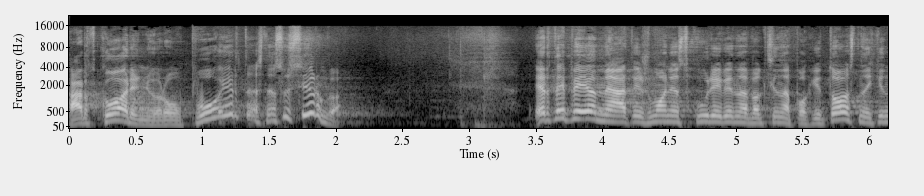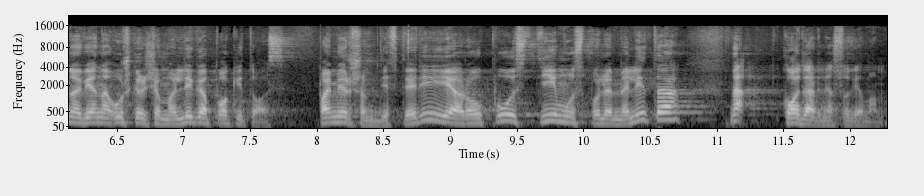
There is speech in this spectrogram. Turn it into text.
hardcore'inių raupų ir tas nesusirgo. Ir taip ėjo metai, žmonės kūrė vieną vakciną po kitos, naikino vieną užkrečiamą lygą po kitos. Pamiršom difteriją, raupus, tymus, poliomelitą. Na, ko dar nesugebam?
